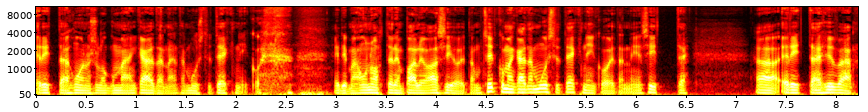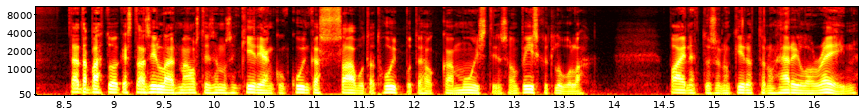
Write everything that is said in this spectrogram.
erittäin huono silloin, kun mä en käytä näitä muistitekniikoita. Eli mä unohtelen paljon asioita. Mutta sitten kun mä käytän muistitekniikoita, niin sitten ää, erittäin hyvä. Tämä tapahtui oikeastaan sillä että mä ostin semmoisen kirjan kuin Kuinka saavutat huipputehokkaan muistin. Se on 50-luvulla painettu, se on kirjoittanut Harry Lorraine,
